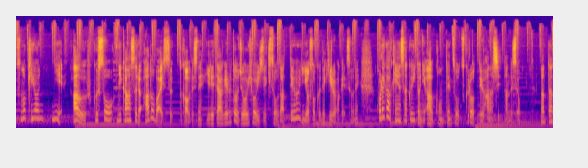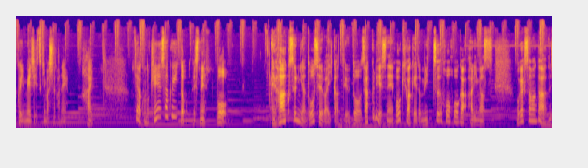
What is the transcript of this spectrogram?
その気温に合う服装に関するアドバイスとかをですね、入れてあげると上位表示できそうだっていうふうに予測できるわけですよね。これが検索意図に合うコンテンツを作ろうっていう話なんですよ。なんとなくイメージつきましたかね。はい。じゃあ、この検索意図ですね、を把握するにはどうすればいいかっていうと、ざっくりですね、大きく分けると3つ方法があります。お客様が実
